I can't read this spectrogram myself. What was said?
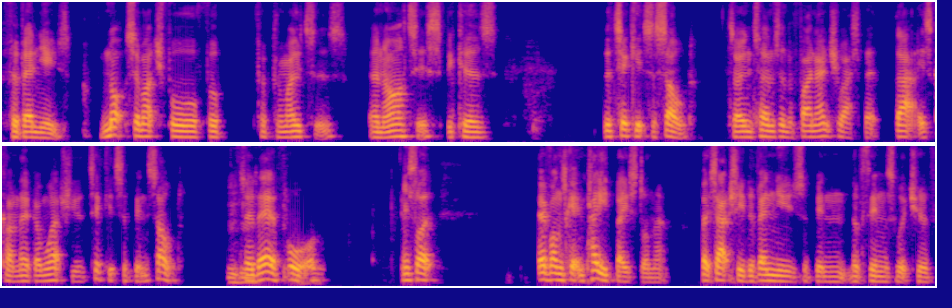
for venues not so much for for for promoters and artists because the tickets are sold so in terms of the financial aspect that is kind of they're going well actually the tickets have been sold mm-hmm. so therefore it's like everyone's getting paid based on that. But it's actually the venues have been the things which have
